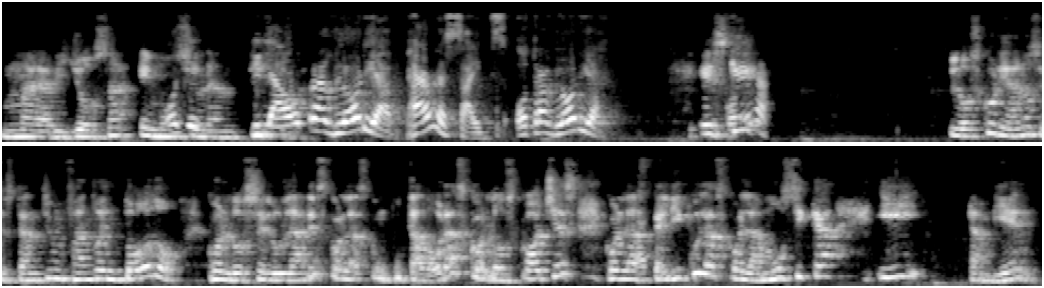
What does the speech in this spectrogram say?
maravillosa, emocionante. y la otra gloria, Parasites, otra gloria. Es que los coreanos están triunfando en todo, con los celulares, con las computadoras, con los coches, con las películas, con la música y también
